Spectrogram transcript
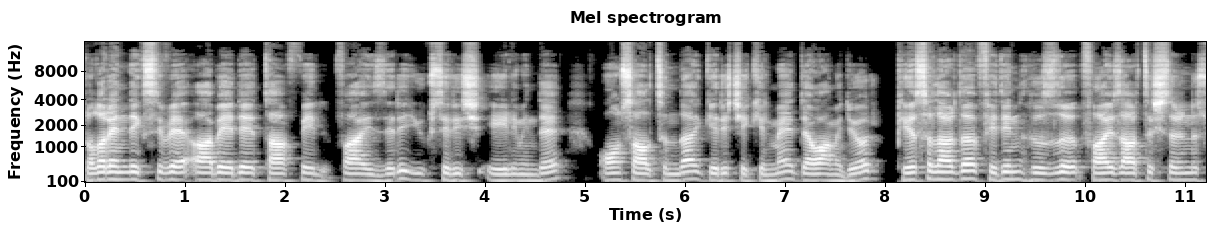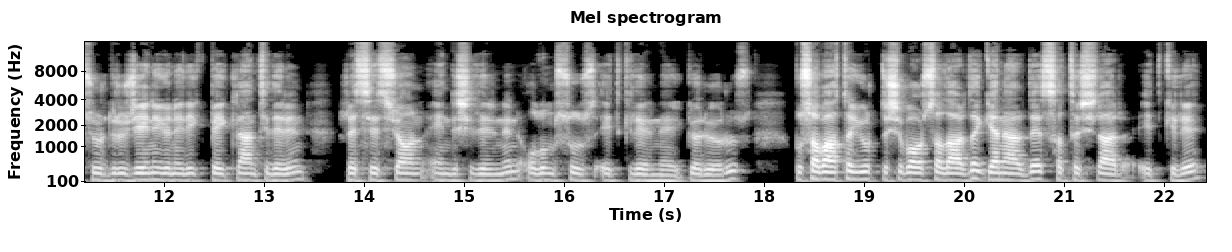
Dolar endeksi ve ABD tahvil faizleri yükseliş eğiliminde ons altında geri çekilme devam ediyor. Piyasalarda Fed'in hızlı faiz artışlarını sürdüreceğine yönelik beklentilerin resesyon endişelerinin olumsuz etkilerini görüyoruz. Bu sabahta yurt dışı borsalarda genelde satışlar etkili.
